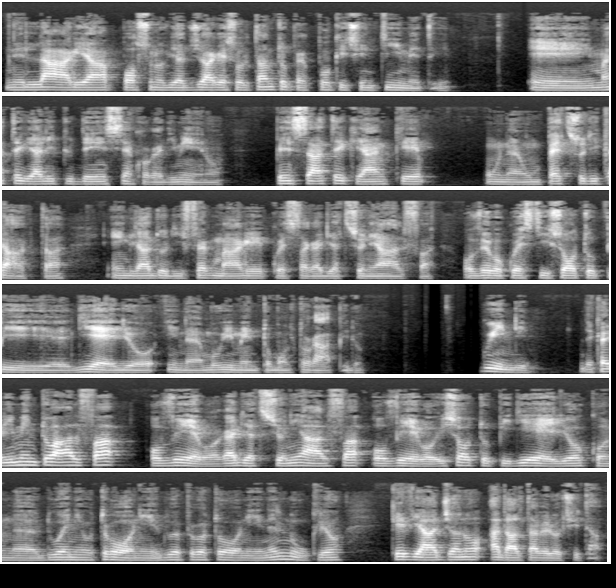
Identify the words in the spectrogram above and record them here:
nell'aria possono viaggiare soltanto per pochi centimetri e in materiali più densi ancora di meno. Pensate che anche un, un pezzo di carta è in grado di fermare questa radiazione alfa, ovvero questi isotopi di elio in movimento molto rapido. Quindi Decadimento alfa, ovvero radiazioni alfa, ovvero isotopi di elio con due neutroni e due protoni nel nucleo che viaggiano ad alta velocità.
